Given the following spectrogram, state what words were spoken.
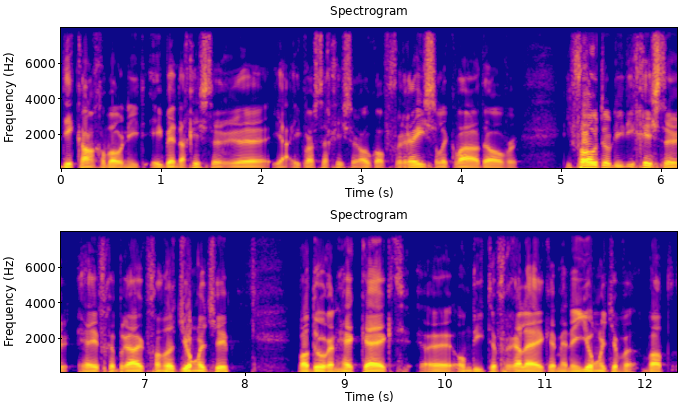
Die kan gewoon niet. Ik ben daar gisteren, ja, ik was daar gisteren ook al vreselijk kwaad over. Die foto die hij gisteren heeft gebruikt van dat jongetje wat door een hek kijkt, om die te vergelijken met een jongetje wat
